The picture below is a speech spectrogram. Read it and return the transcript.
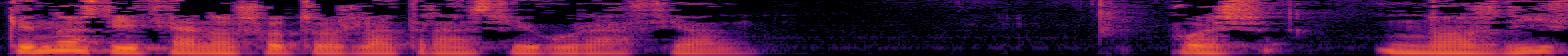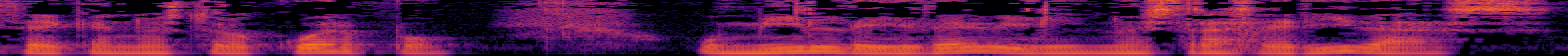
¿Qué nos dice a nosotros la transfiguración? Pues nos dice que nuestro cuerpo, humilde y débil, nuestras heridas,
